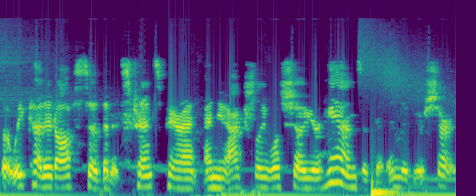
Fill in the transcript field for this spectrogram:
but we cut it off so that it's transparent and you actually will show your hands at the end of your shirt.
